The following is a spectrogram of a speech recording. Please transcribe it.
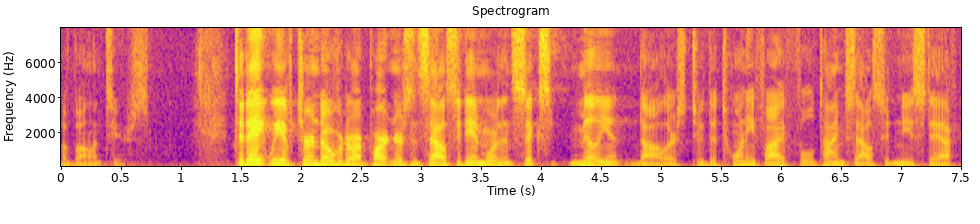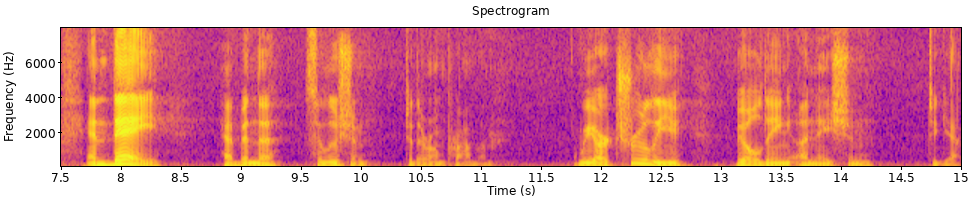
of volunteers. To date, we have turned over to our partners in South Sudan more than $6 million to the 25 full time South Sudanese staff, and they have been the solution to their own problem. We are truly building a nation together.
